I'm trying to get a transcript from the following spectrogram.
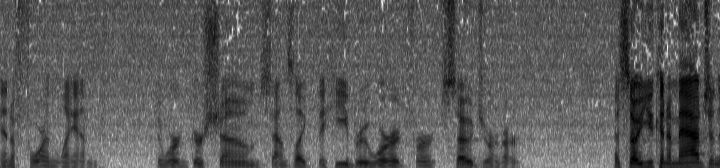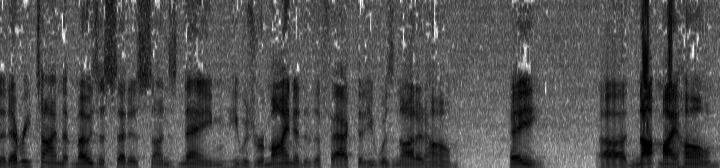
in a foreign land. The word Gershom sounds like the Hebrew word for sojourner. And so you can imagine that every time that Moses said his son's name, he was reminded of the fact that he was not at home. Hey, uh, not my home.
